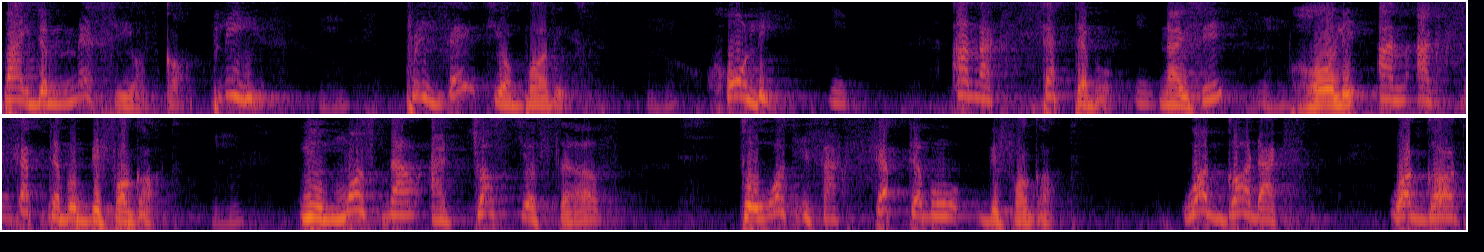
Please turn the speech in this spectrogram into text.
By the mercy of God, please present your bodies holy Yes. and acceptable. Yes. Now you see, holy and acceptable before God. You must now adjust yourself to what is acceptable before God. What God acts, what God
